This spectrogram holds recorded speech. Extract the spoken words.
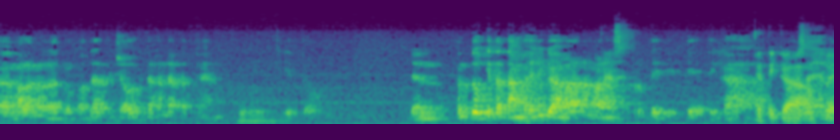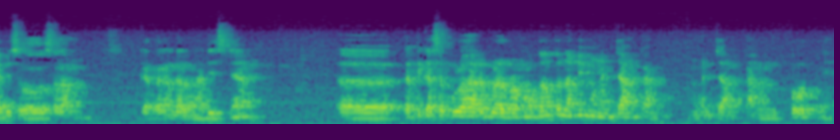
uh, malam Lailatul Qadar insya Allah kita akan dapatkan. Hmm. gitu. Dan tentu kita tambah juga amalan-amalan seperti etika etika misalnya okay. Nabi Shallallahu Alaihi Wasallam katakan dalam hadisnya uh, ketika 10 hari bulan Ramadan tuh Nabi mengencangkan mengencangkan perutnya.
